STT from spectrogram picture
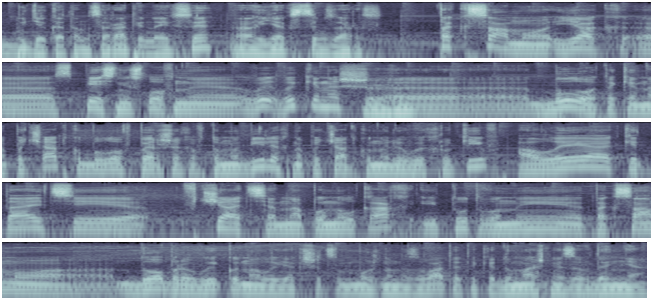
будь-яка там царапіна і все. А як з цим зараз? Так само, як е, з пісні слов не викинеш, е, було таке на початку, було в перших автомобілях на початку нульових років, але китайці вчаться на помилках, і тут вони так само добре виконали, якщо це можна називати таке домашнє завдання.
